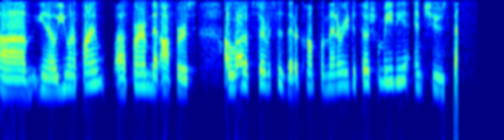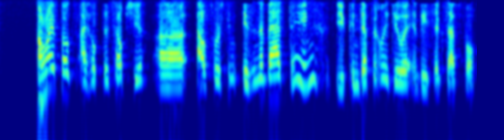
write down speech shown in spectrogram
Um, you know, you want to find a firm that offers a lot of services that are complementary to social media and choose that. All right, folks, I hope this helps you. Uh, outsourcing isn't a bad thing. You can definitely do it and be successful.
